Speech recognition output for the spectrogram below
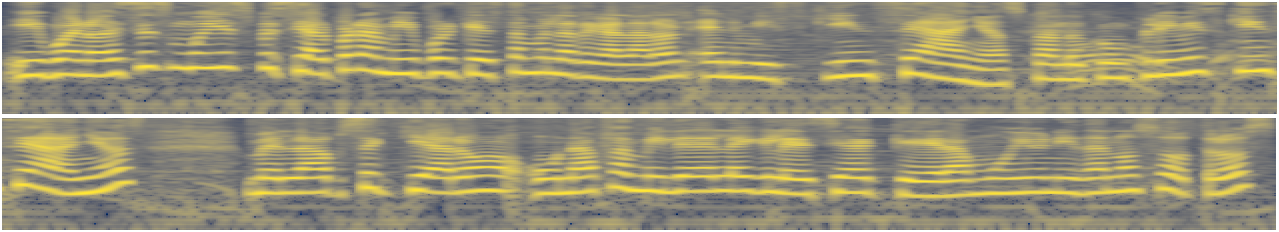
Y bueno, este es muy especial para mí porque esta me la regalaron en mis 15 años. Cuando cumplí mis 15 años, me la obsequiaron una familia de la iglesia que era muy unida a nosotros.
